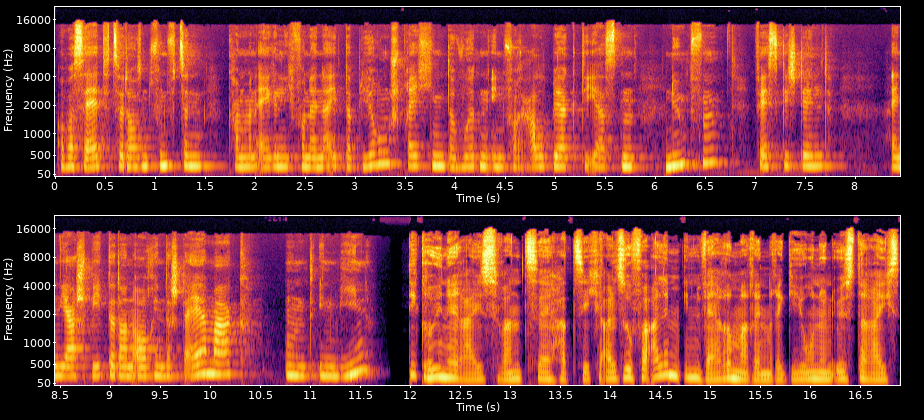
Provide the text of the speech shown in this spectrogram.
Aber seit 2015 kann man eigentlich von einer Etablierung sprechen. Da wurden in Vorarlberg die ersten Nymphen festgestellt. Ein Jahr später dann auch in der Steiermark und in Wien. Die grüne Reiswanze hat sich also vor allem in wärmeren Regionen Österreichs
